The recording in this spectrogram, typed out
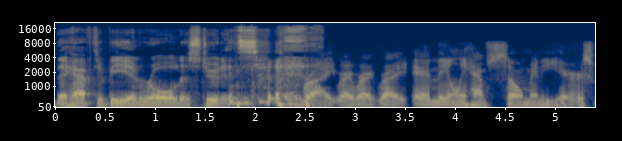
They have to be enrolled as students. right, right, right, right. And they only have so many years.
